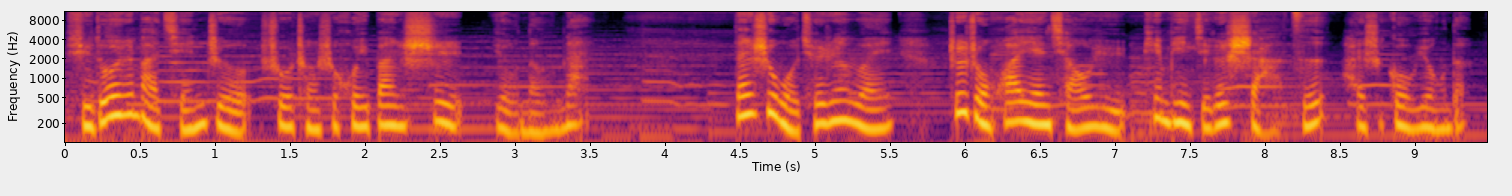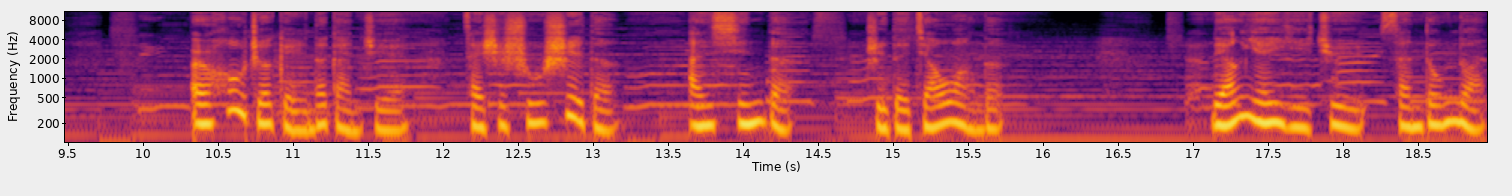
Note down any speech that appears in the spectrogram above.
许多人把前者说成是会办事、有能耐，但是我却认为这种花言巧语骗骗几个傻子还是够用的，而后者给人的感觉才是舒适的、安心的、值得交往的。良言一句三冬暖。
